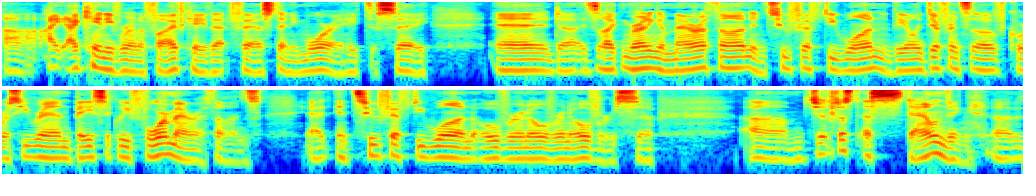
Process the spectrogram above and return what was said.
Uh, I, I, can't even run a 5K that fast anymore. I hate to say, and uh, it's like running a marathon in 251. The only difference, though, of course, he ran basically four marathons at, at 251 over and over and over. So, um, just just astounding. Uh,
